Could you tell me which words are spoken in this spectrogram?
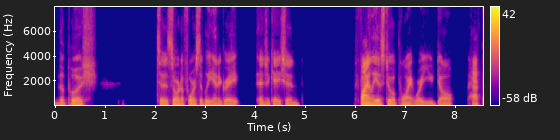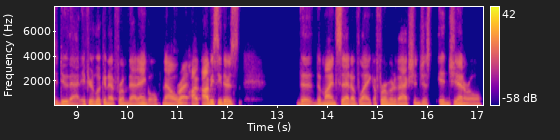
the push to sort of forcibly integrate education finally is to a point where you don't have to do that if you're looking at from that angle now Right. obviously there's the the mindset of like affirmative action just in general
